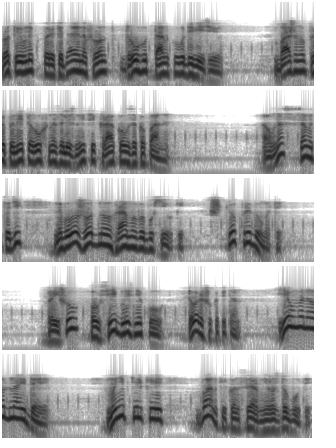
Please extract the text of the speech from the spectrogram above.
Противник перекидає на фронт другу танкову дивізію. Бажано припинити рух на залізниці Краков Закопане. А у нас саме тоді не було жодного грама вибухівки. Що придумати? Прийшов Овсій Близняков. Товаришу капітан, є в мене одна ідея. Мені б тільки банки консервні роздобути.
